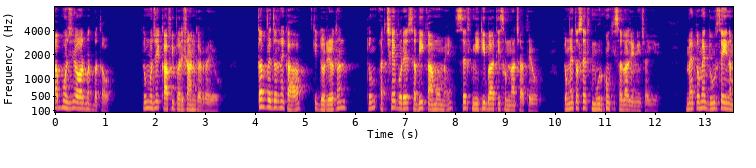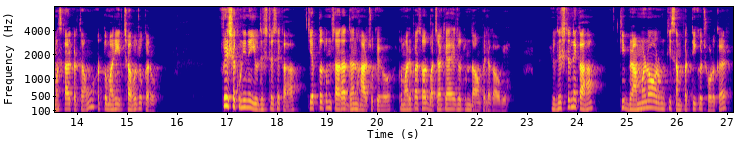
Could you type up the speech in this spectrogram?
अब मुझे और मत बताओ, तुम मुझे काफ़ी परेशान कर रहे हो। तब विदुर ने कहा कि, दुर्योधन, तुम अच्छे बुरे सभी कामों में सिर्फ़ मीठी बात ही सुनना चाहते हो। तुम्हें तो सिर्फ़ मूर्खों की सलाह लेनी चाहिए। मैं तुम्हें दूर से ही नमस्कार करता हूँ और तुम्हारी इच्छा हो जो करो। फिर शकुनी ने युधिष्ठिर से कहा कि, अब तो तुम सारा धन हार चुके हो, तुम्हारे पास और बचा क्या है जो तुम दांव पे लगाओगे? युधिष्ठिर ने कहा कि ब्राह्मणों और उनकी संपत्ति को छोड़कर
